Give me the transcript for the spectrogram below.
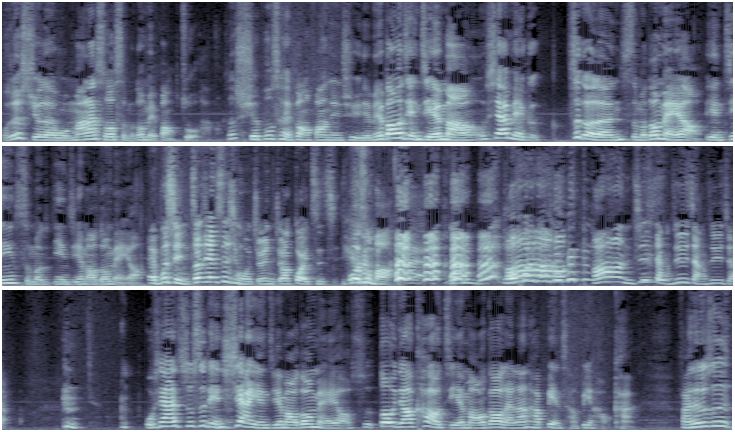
我就觉得我妈那时候什么都没帮我做好，那学步车也放我放进去，也没帮我剪睫毛。我现在每个这个人什么都没有，眼睛什么眼睫毛都没有，哎、不行，这件事情我觉得你就要怪自己。为什么？好好好好好，你继续讲，继续讲，继续讲。我现在就是连下眼睫毛都没有，是都一定要靠睫毛膏来让它变长变好看。反正就是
